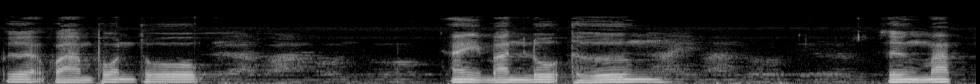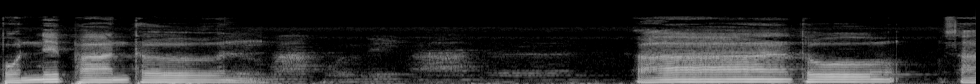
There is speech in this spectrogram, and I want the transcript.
เพื่อความพ้นทุกข์ ให้บรรลุถึง ซึ่งมรรคผลนิพพานเทิน สาธุสา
